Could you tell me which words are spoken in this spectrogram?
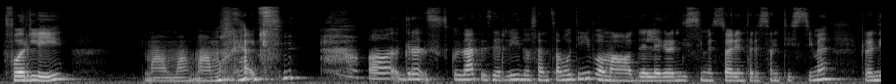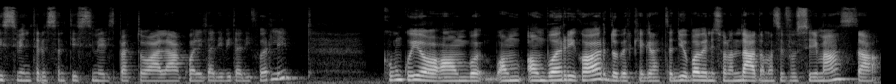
Forlì, mamma, mamma ragazzi. Oh, gra- scusate se rido senza motivo, ma ho delle grandissime storie interessantissime, grandissime interessantissime rispetto alla qualità di vita di Forlì. Comunque io ho un, bu- ho, un, ho un, buon ricordo perché grazie a Dio poi me ne sono andata, ma se fossi rimasta,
